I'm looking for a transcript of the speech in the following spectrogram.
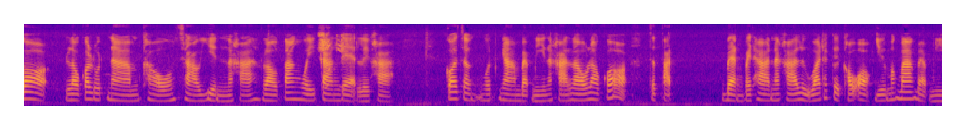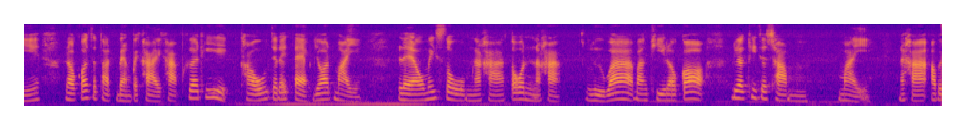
ก็เราก็ลดน้ำเขาเช้าเย็นนะคะ เราตั้งไว้กลางแดดเลยค่ะ ก็จะงดงามแบบนี้นะคะ แล้วเราก็จะตัดแบ่งไปทานนะคะ หรือว่าถ้าเกิดเขาออกเยอะมากๆแบบนี้ เราก็จะตัดแบ่งไปขายค่ะ เพื่อที่เขาจะได้แตกยอดใหม่ แล้วไม่โทมนะคะต้นนะคะ หรือว่าบางทีเราก็เลือกที่จะชำใหม่นะคะ เอาไป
